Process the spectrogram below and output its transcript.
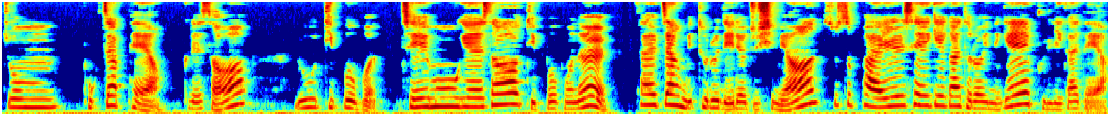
좀 복잡해요. 그래서 요 뒷부분 제목에서 뒷부분을 살짝 밑으로 내려주시면 소스 파일 3개가 들어있는 게 분리가 돼요.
